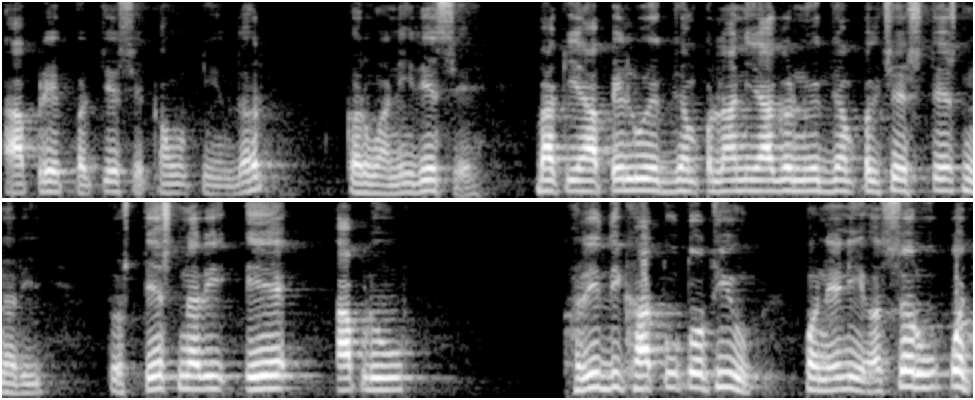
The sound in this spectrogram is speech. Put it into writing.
આપણે પરચેસ એકાઉન્ટની અંદર કરવાની રહેશે. બાકી આ પહેલું એક્ઝામ્પલ આની આગળનું એક્ઝામ્પલ છે સ્ટેશનરી તો સ્ટેશનરી એ આપણું ખરીદી ખાતું તો થયું, પણ એની અસર ઉપજ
